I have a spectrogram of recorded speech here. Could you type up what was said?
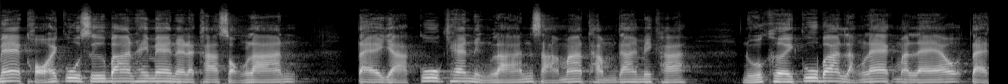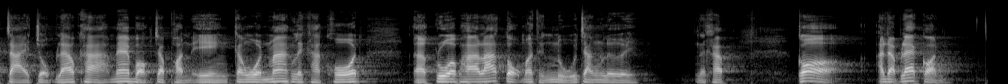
แม่ขอให้กู้ซื้อบ้านให้แม่ในราคา 2 ล้าน แต่อยากกู้แค่ 1 ล้านสามารถทำได้ไหมคะ หนูเคยกู้บ้านหลังแรกมาแล้ว แต่จ่ายจบแล้วค่ะ แม่บอกจะผ่อนเองกังวลมากเลยค่ะโค้ดกลัวภาระตกมาถึงหนูจังเลยนะครับ ก็อันดับแรกก่อน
